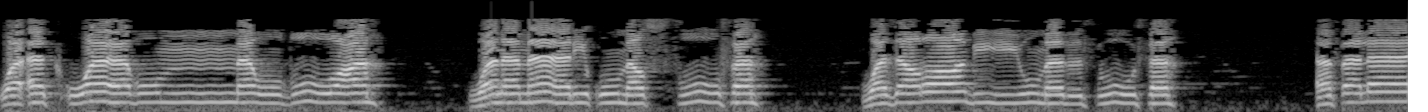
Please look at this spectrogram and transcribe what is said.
وأكواب موضوعة ونمارق مصفوفة وزرابي مبثوثة. أفلا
